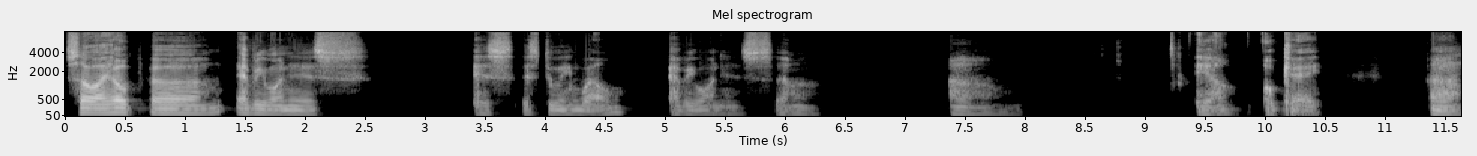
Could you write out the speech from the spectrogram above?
So I hope uh, everyone is is is doing well. Everyone is uh, um, yeah okay. Uh,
